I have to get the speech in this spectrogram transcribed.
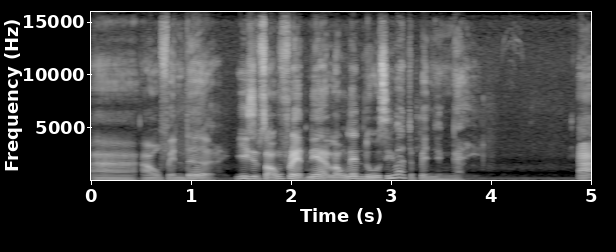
เอาเอา Fender 22 เฟรดเนี่ยลองเล่นดูซิว่าจะเป็นยังไงอะ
